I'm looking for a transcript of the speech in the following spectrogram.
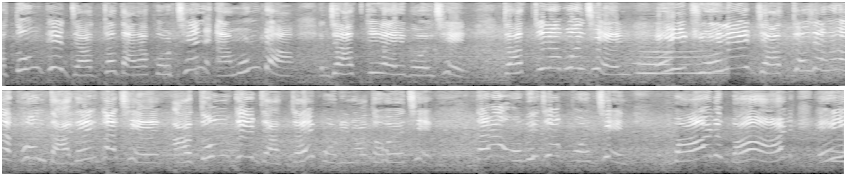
আতঙ্কের যাত্রা তারা করছেন এমনটা যাত্রীরাই বলছেন। যাত্রীরা বলছেন, এই ট্রেনের যাত্রা যেন এখন তাদের কাছে আতঙ্কের যাত্রায় পরিণত হয়েছে। তারা অভিযোগ করছেন, বারবার এই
